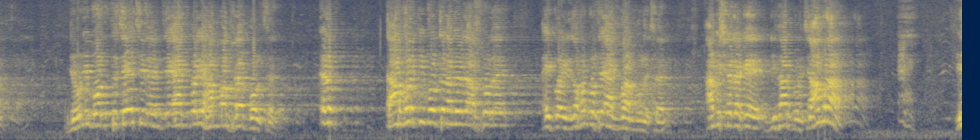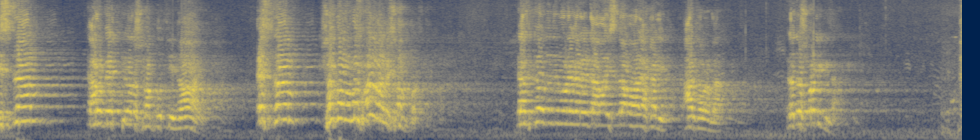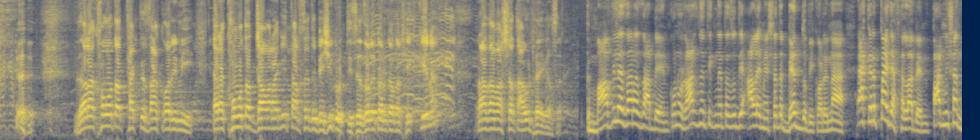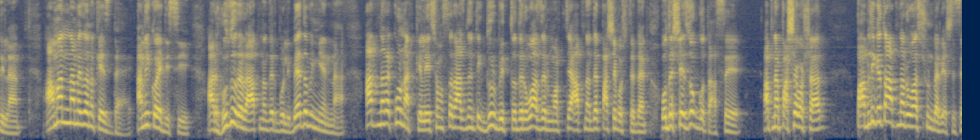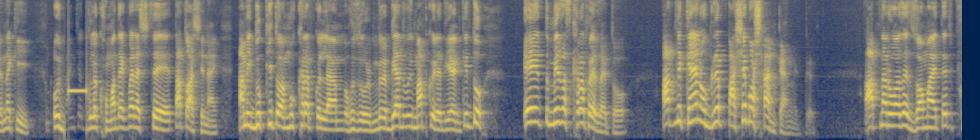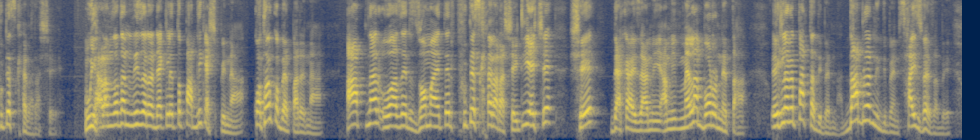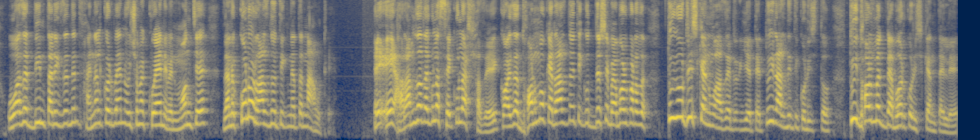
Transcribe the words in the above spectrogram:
যে উনি বলতে চেয়েছিলেন যে একবারই হাম্মাম সাহেব বলছেন। এটা তারপর কি বলছেন আমি আসলে এই করি যখন বলছে একবার বলেছেন। আমি সেটাকে বিহার করেছি আমরা ইসলাম কারও ব্যক্তিগত সম্পত্তি নয়। ইসলাম সকল মুসলমানের সম্পদ। কেউ যদি মনে করে এটা আমার ইসলাম আমার একাধিক আর করো না। এটা তো সঠিক না। যারা ক্ষমতার থাকতে যা করেনি এরা ক্ষমতার যাওয়ার আগেই তার সাথে বেশি করতেছে। জোরে কোন কথা ঠিক কি না? রাধাবার সাথে আউট হয়ে গেছে। মাহফিলে যারা যাবেন কোনো রাজনৈতিক নেতা যদি আলেমের সাথে বেদবি করে না একেবারে পায়দা ফেলাবেন পারমিশন দিলাম। আমার নামে যেন কেস দেয় আমি কয়ে দিছি। আর হুজুরেরা আপনাদের বলি বেদবি নিয়েন না। আপনারা কোন আক্কেলে এই সমস্ত রাজনৈতিক দুর্বৃত্তদের ওয়াজের মর্চে আপনাদের পাশে বসতে দেন? ওদের সেই যোগ্যতা আছে। আপনার পাশে বসার? পাবলিকে তো আপনার ওয়াজ শুনবার এসেছেন নাকি? ওই গুলো ক্ষমা দেখবার আসছে, তা তো আসে নাই। আমি দুঃখিত, মুখ খারাপ করলাম, হুজুর, বিয়াদবি মাফ করে দিয়েন, কিন্তু এ তো মেজাজ খারাপ হয়ে যায় তো। আপনি কেন ওগ্রে পাশে বসান কেন? আপনার ওয়াজে জমায়েতের ফুটেজ খাবার আসে। ওই হারামজাদা নিজেরা দেখলে তো পাবলিক আসবে না। কথাও কবে পারে না। আপনার ওয়াজের জমায়েতের ফুটেজ খাবার আসে এটি এসে সে দেখায় যে আমি আমি মেলা বড় নেতা। এগুলার পাত্তা দিবেন না দাবরানি দিবেন সাইজ হয়ে যাবে। ওয়াজের দিন তারিখ যেদিন ফাইনাল করবেন, ওই সময় কয়ে নেবেন মঞ্চে যেন কোনো রাজনৈতিক নেতা না উঠে। এই এই হারামজাদাগুলো সেকুলার সাজে, কয় যে ধর্মকে রাজনৈতিক উদ্দেশ্যে ব্যবহার করা যায়। তুই উঠিস কেন ওয়াজের ইয়েতে? তুই রাজনীতি করিস তো। তুই ধর্মকে ব্যবহার করিস কেন তাইলে?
